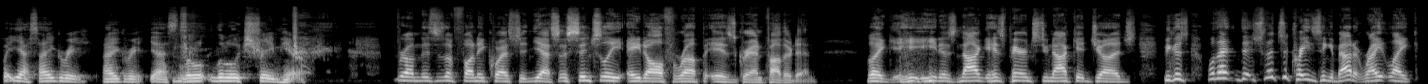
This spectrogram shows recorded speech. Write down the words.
but yes, I agree. I agree. Yes, a little, little extreme here. From this is a funny question. Yes, essentially, Adolf Rupp is grandfathered in. Like he he does not. His parents do not get judged because well that, that so that's the crazy thing about it, right? Like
